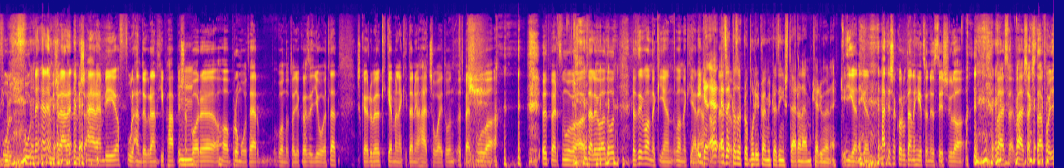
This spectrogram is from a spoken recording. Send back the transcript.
full, full ne, nem, is, nem is R&B, a full underground hip-hop, és mm-hmm. akkor a promóter gondolta, hogy akkor ez egy jó ötlet, és körülbelül ki kell menekíteni a hátsó ajtón 5 perc múlva, 5 perc múlva az előadót. Tehát vannak ilyen, vannak ilyen Igen, e- ezek azok a bulik, amik az Instára nem kerülnek ki. Igen, igen. Hát és akkor utána hétfőn összésül a válságstáb, hogy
